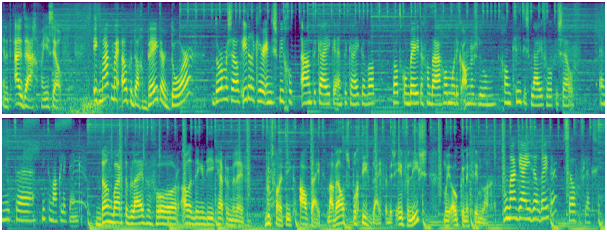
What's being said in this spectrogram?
en het uitdagen van jezelf. Ik maak mij elke dag beter door... Door mezelf iedere keer in die spiegel aan te kijken en te kijken wat, wat komt beter vandaag, wat moet ik anders doen. Gewoon kritisch blijven op jezelf en niet, uh, niet te makkelijk denken. Dankbaar te blijven voor alle dingen die ik heb in mijn leven. Bloedfanatiek altijd, maar wel sportief blijven. Dus in verlies moet je ook kunnen glimlachen. Hoe maak jij jezelf beter? Zelfreflectie.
